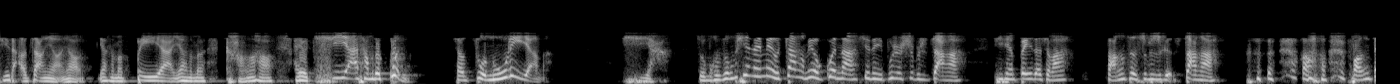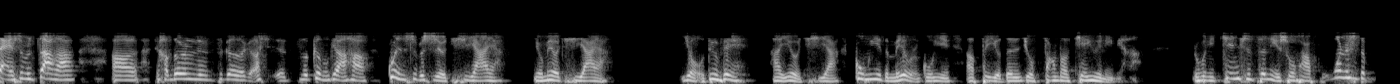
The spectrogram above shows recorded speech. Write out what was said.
击打的杖一样，要让他们背呀，让他们扛哈，还有欺压他们的棍，像做奴隶一样的欺压。怎么？我们现在没有杖，没有棍呢？现在也不是是不是杖啊？今天背的什么房子？是不是个杖啊？啊，房贷是不是账啊？啊，很多人这个呃，各种各样哈，棍是不是有欺压呀？有没有欺压呀？有，对不对？啊，也有欺压，公益的没有人公益啊，被有的人就放到监狱里面了。如果你坚持真理说话，无论是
